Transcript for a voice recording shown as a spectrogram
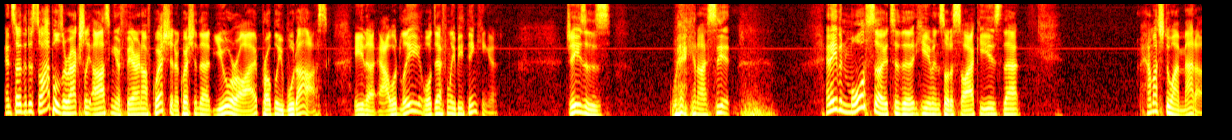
And so the disciples are actually asking a fair enough question, a question that you or I probably would ask, either outwardly or definitely be thinking it. Jesus, where can I sit? And even more so to the human sort of psyche is that how much do I matter?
